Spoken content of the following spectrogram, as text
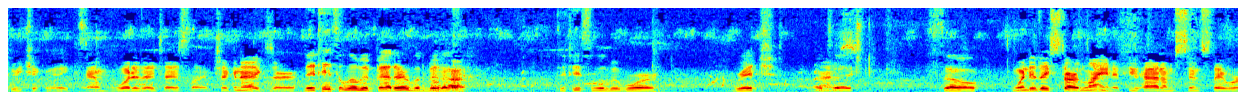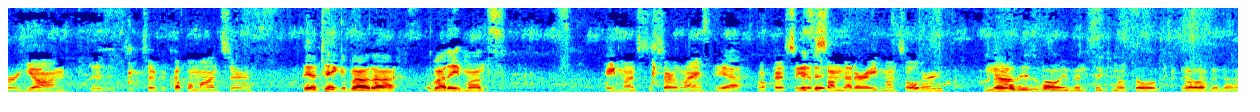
three chicken eggs. and what do they taste like? Chicken eggs, or They taste a little bit better, a little bit. Okay. Uh, they taste a little bit more rich, I'd Nice. say. So when did they start laying? If you had them since they were young, did, it took a couple months or they would take about uh about eight months. eight months to start laying? Yeah. Okay, so you have it- some that are eight months old already. No, these have only been six months old. They've all been uh,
